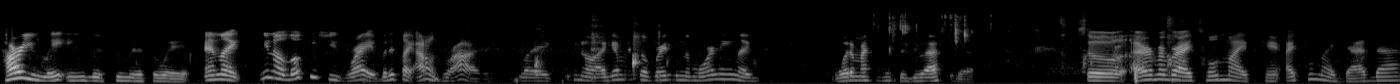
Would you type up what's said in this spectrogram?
how are you late and you live two minutes away? And like, you know, Loki, she's right, but it's like, I don't drive. Like, you know, I get myself ready in the morning. Like, what am I supposed to do after that? So I remember I told my parent, I told my dad that.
